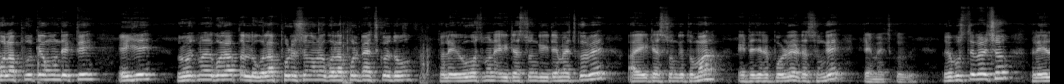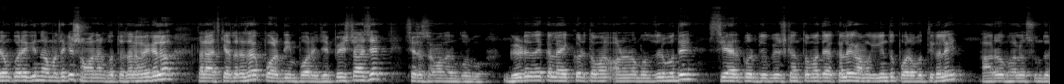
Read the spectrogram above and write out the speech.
গোলাপ ফুল কেমন দেখতে? এই যে, রোজ মানে গোলাপ, তাহলে গোলাপ ফুলের সঙ্গে আমরা গোলাপ ফুল ম্যাচ করে দেবো। তাহলে রোজ মানে এইটার সঙ্গে এটা ম্যাচ করবে, আর এইটার সঙ্গে তোমার এটা যেটা পড়লে এটার সঙ্গে এটা ম্যাচ করবে। তাহলে বুঝতে পেরেছ? তাহলে এরকম করে কিন্তু আমাদেরকে সমাধান করতে। তাহলে হয়ে গেল। তাহলে আজকে এতটা থাক, পরের দিন পরে যে পেজটা আছে, সেটা সমাধান করব। ভিডিওটা দেখে লাইক করে তোমার অন্যান্য বন্ধুদের মধ্যে শেয়ার করে দেবে বিশেষ করে তোমাদের একালে আমাকে কিন্তু পরবর্তীকালে আরও ভালো সুন্দর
